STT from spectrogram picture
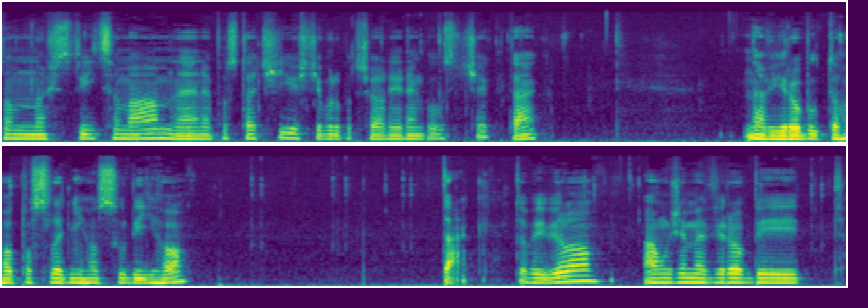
toho množství, co mám. Ne, nepostačí, ještě budu potřebovat jeden kousíček, tak. Na výrobu toho posledního sudýho. Tak, to by bylo. A můžeme vyrobit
